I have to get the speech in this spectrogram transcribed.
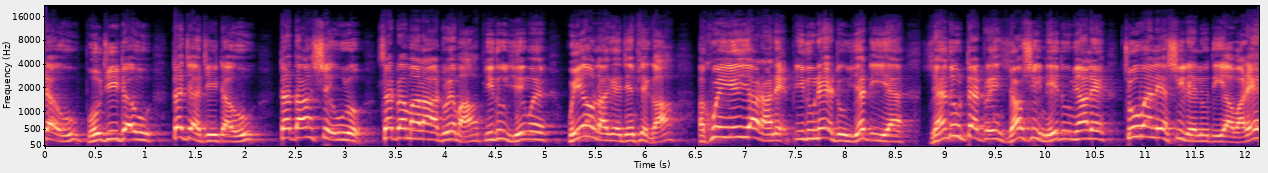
တပ်ဦးဗိုလ်ကြီးတပ်ဦးတပ်ကြပ်ကြီးတပ်ဦးတပ်သား၈ဦးတို့စက်တဘာလအတွင်းမှာပြည်သူရင်ဝင်ဝင်းရောက်လာခဲ့ခြင်းဖြစ်ကအခွင့်အရေးရတာနဲ့ပြည်သူနဲ့အတူရက်တီရန်ရန်သူတပ်တွင်ရောက်ရှိနေသူများလည်းကြိုးပမ်းလျက်ရှိတယ်လို့သိရပါတယ်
